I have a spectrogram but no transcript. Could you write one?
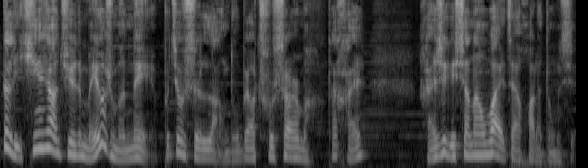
这里听上去没有什么内，不就是朗读不要出声吗？它还还是一个相当外在化的东西。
